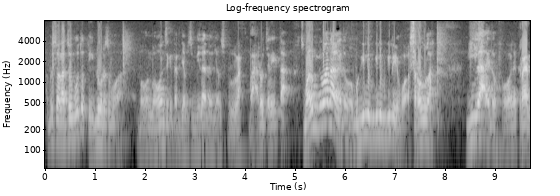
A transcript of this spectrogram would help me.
Habis sholat subuh tuh tidur semua. Bangun-bangun sekitar jam 9 atau jam 10 lah baru cerita. Semalam gimana gitu. Begini begini begini. Wah seru lah. Gila itu pokoknya keren.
